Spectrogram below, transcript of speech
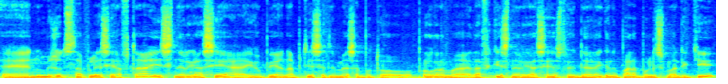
Ε, νομίζω ότι στα πλαίσια αυτά η συνεργασία η οποία αναπτύσσεται μέσα από το πρόγραμμα εδαφικής συνεργασίας στο Ιντερνετ είναι πάρα πολύ σημαντική.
